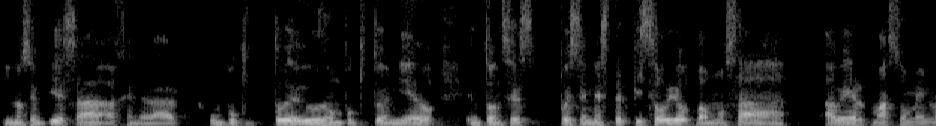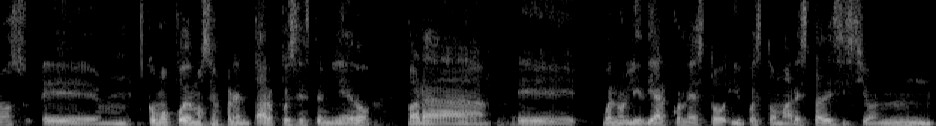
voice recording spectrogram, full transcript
y nos empieza a generar un poquito de duda, un poquito de miedo. Entonces, pues en este episodio vamos a, a ver más o menos eh, cómo podemos enfrentar pues este miedo para, eh, bueno, lidiar con esto y pues tomar esta decisión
